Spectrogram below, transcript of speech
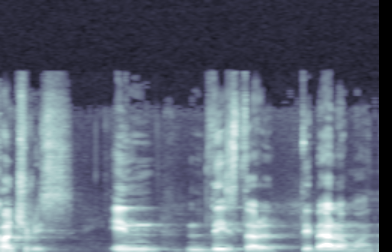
countries in digital development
